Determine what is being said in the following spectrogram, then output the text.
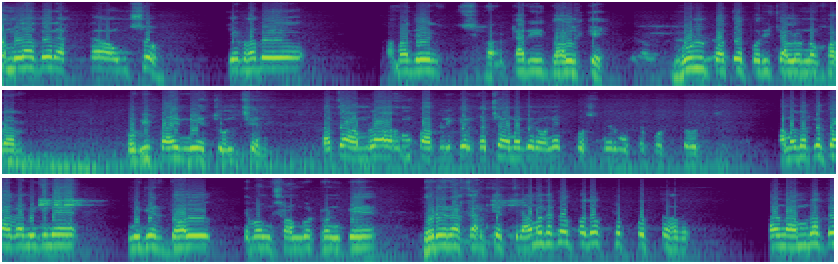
আমলাদের একটা অংশ যেভাবে আমাদের সরকারি দলকে ভুল পথে পরিচালনা করার অভিপ্রায় নিয়ে চলছেন, তাতে আমরা পাবলিকের কাছে আমাদের অনেক প্রশ্নের মুখে পড়তে হচ্ছে। আমাদেরকে তো আগামী দিনে নিজের দল এবং সংগঠনকে ধরে রাখার ক্ষেত্রে আমাদেরকেও পদক্ষেপ করতে হবে। কারণ আমরা তো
